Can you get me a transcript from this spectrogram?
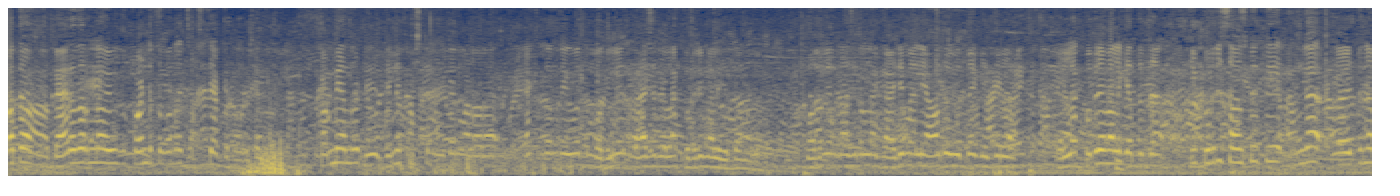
ಮತ್ತು ಬೇರೆದವ್ರನ್ನ ಈಗ ಕೊಂಡು ತಗೊಂಡ್ರೆ ಜಾಸ್ತಿ ಆಗ್ತದೆ ಕಮ್ಮಿ ಅಂದ್ರೆ ದಿನಕ್ಕೆ ಅಷ್ಟು ಮೇಂಟೈನ್ ಮಾಡೋರ. ಯಾಕಂದ್ರೆ ಇವತ್ತು ಮೊದಲಿನ ರಾಜರೆಲ್ಲ ಕುದುರೆ ಮೇಲೆ ಯುದ್ಧ ಮೊದಲಿನ ರಾಜರೆಲ್ಲ ಗಾಡಿ ಮೇಲೆ ಯಾವುದೂ ಯುದ್ಧ ಗೆದ್ದಿಲ್ಲ ಎಲ್ಲ ಕುದುರೆ ಮೇಲೆ ಗೆದ್ದದ ಈ ಕುದುರೆ ಸಂಸ್ಕೃತಿ ಹಂಗ ಇದನ್ನ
